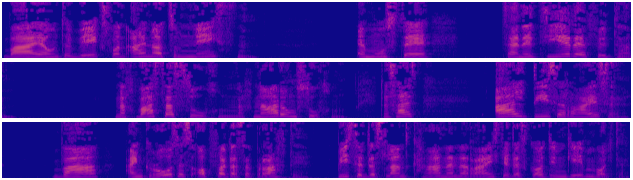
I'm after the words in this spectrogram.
war er unterwegs von einem Ort zum nächsten. Er musste seine Tiere füttern, nach Wasser suchen, nach Nahrung suchen. Das heißt, all diese Reise war ein großes Opfer, das er brachte, bis er das Land Kanan erreichte, das Gott ihm geben wollte.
